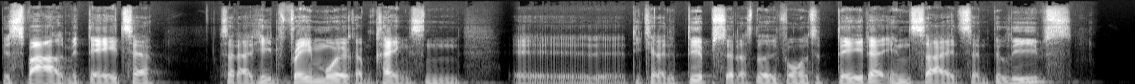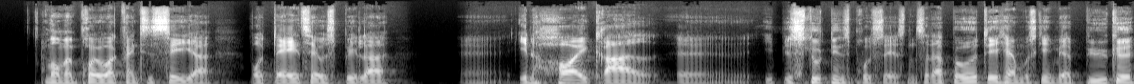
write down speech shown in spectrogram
besvaret med data? Så der er et helt framework omkring sådan, øh, de kalder det DIPS, eller sådan noget i forhold til Data, Insights and Beliefs, hvor man prøver at kvantificere, hvor data jo spiller øh, en høj grad øh, i beslutningsprocessen. Så der er både det her måske med at bygge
